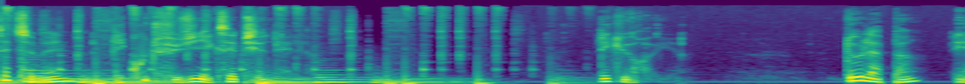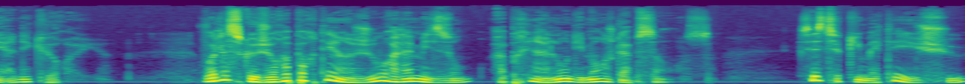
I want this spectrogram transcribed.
Cette semaine, des coups de fusil exceptionnels. L'écureuil. Deux lapins et un écureuil. Voilà ce que je rapportais un jour à la maison après un long dimanche d'absence. C'est ce qui m'était échu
